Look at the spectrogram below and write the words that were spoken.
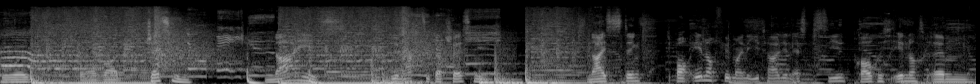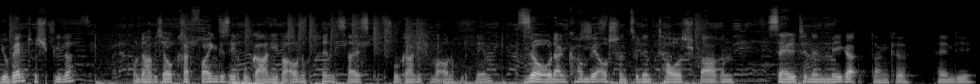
Polen. Torwart. Jasmine. Nice. 84er Jasmine. Nice Ding. Ich brauche eh noch für meine Italien SPC, brauche ich eh noch ähm, Juventus-Spieler. Und da habe ich auch gerade vorhin gesehen, Rogani war auch noch drin. Das heißt, Rogani können wir auch noch mitnehmen. So, dann kommen wir auch schon zu den tauschbaren, seltenen Mega... Danke, Handy.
